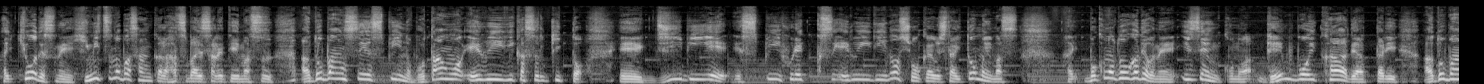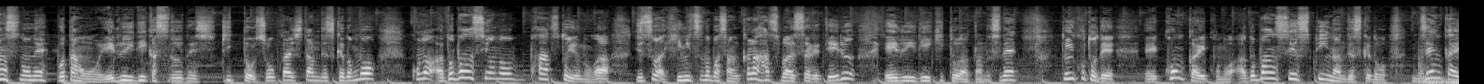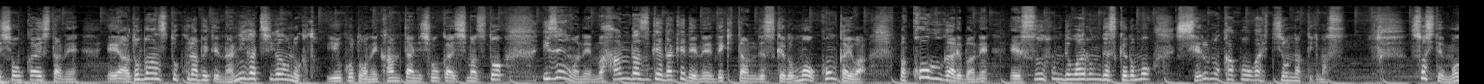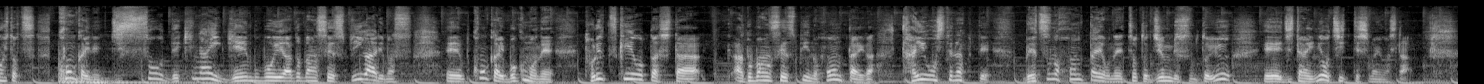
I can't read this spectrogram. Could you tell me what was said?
はい、今日はですね、秘密の場さんから発売されています、アドバンス SP のボタンを LED 化するキット、えー、GBA SP フレックス LED の紹介をしたいと思います。はい、僕の動画ではね、以前このゲームボーイカラーであったり、アドバンスのね、ボタンを LED 化するね、キットを紹介したんですけども、このアドバンス用のパーツというのが、実は秘密の場さんから発売されている LED キットだったんですね。ということで、えー、今回このアドバンス SP なんですけど、前回紹介したね、ね、えアドバンスと比べて何が違うのかということをね、簡単に紹介しますと、以前はね、まあ、ハンダ付けだけでね、できたんですけども、今回は、まあ、工具があればね、え数分で終わるんですけども、シェルの加工が必要になってきます。そしてもう一つ、今回ね、実装できないゲームボーイアドバンス SP があります。えー、今回僕もね、取り付けようとしたアドバンス SP の本体が対応してなくて、別の本体をね、ちょっと準備するという、えー、事態に陥ってしまいました。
